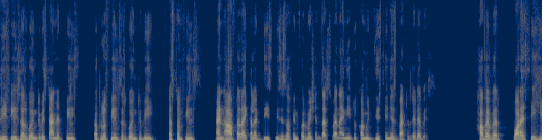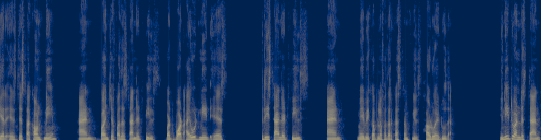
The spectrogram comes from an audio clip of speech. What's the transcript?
three fields are going to be standard fields, couple of fields are going to be custom fields. And after I collect these pieces of information, that's when I need to commit these changes back to the database. However, what I see here is just account name and bunch of other standard fields. But what I would need is three standard fields and maybe a couple of other custom fields. How do I do that? You need to understand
